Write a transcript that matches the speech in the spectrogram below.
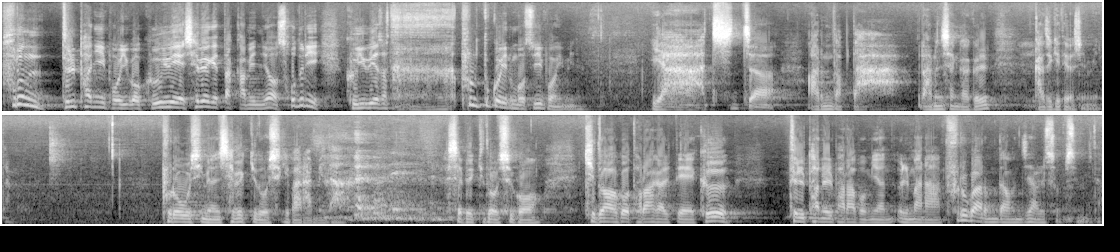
푸른 들판이 보이고 그 위에 새벽에 딱 가면요 소들이 그 위에서 다 풀을 뜯고 있는 모습이 보입니다. 이야 진짜 아름답다라는 생각을 가지게 되었습니다. 부러우시면 새벽 기도 오시기 바랍니다. 새벽 기도 오시고 기도하고 돌아갈 때 그 들판을 바라보면 얼마나 푸르고 아름다운지 알 수 없습니다.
